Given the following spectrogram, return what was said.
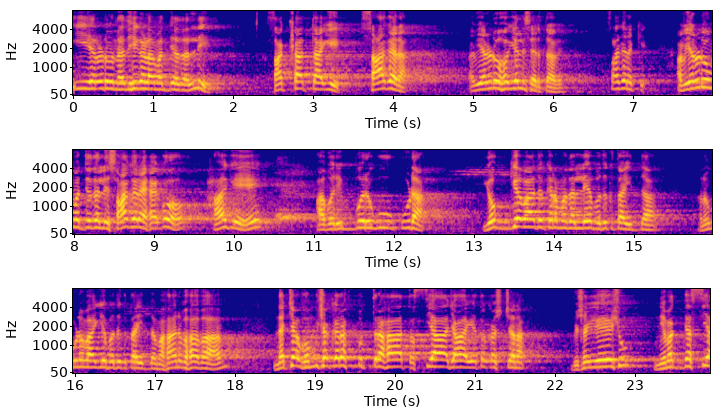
ಈ ಎರಡು ನದಿಗಳ ಮಧ್ಯದಲ್ಲಿ ಸಾಕ್ಷಾತ್ತಾಗಿ ಸಾಗರ. ಅವೆರಡೂ ಹೋಗಿ ಎಲ್ಲಿ ಸೇರ್ತಾವೆ. ಸಾಗರಕ್ಕೆ. ಅವೆರಡೂ ಮಧ್ಯದಲ್ಲಿ ಸಾಗರ ಹೇಗೋ ಹಾಗೆ ಅವರಿಬ್ಬರಿಗೂ ಕೂಡ ಯೋಗ್ಯವಾದ ಕ್ರಮದಲ್ಲೇ ಬದುಕ್ತಾ ಇದ್ದ, ಅನುಗುಣವಾಗಿಯೇ ಬದುಕ್ತಾ ಇದ್ದ ಮಹಾನುಭಾವ, ನಚ ವಂಶಕರ ಪುತ್ರ ತಸ್ಯಾಜಾಯತ ಕಶ್ಚನ. ವಿಷಯೇಶು ನಿಮಗ್ನಸ್ಯ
